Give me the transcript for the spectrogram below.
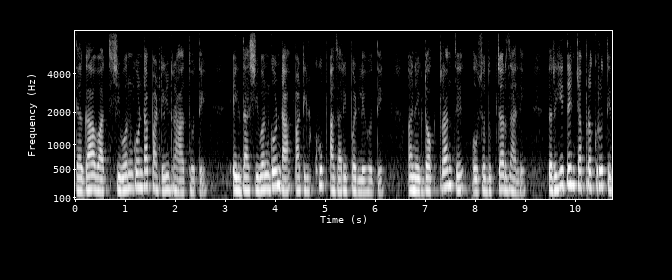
त्या गावात शिवनगोंडा पाटील राहत होते. एकदा शिवनगोंडा पाटील खूप आजारी पडले होते. अनेक डॉक्टरांचे औषधोपचार झाले. तरीही त्यांच्या प्रकृतीत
